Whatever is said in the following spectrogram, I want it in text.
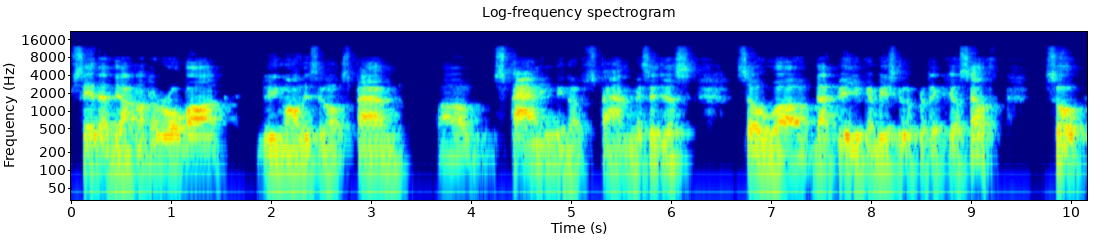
say that they are not a robot doing all this you know spam um, spamming you know spam messages. So uh, that way you can basically protect yourself. So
